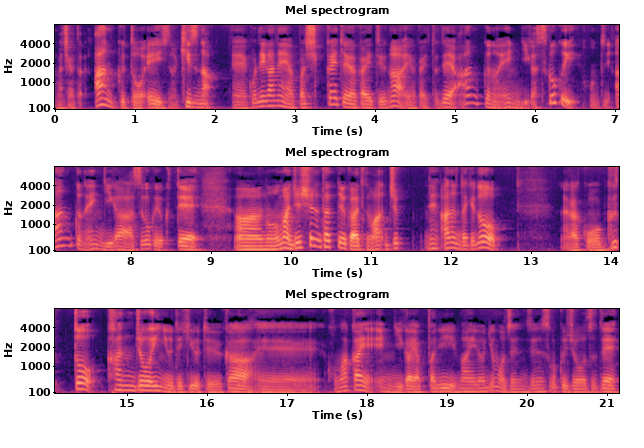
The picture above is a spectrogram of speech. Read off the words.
間違った。アンクとエイジの絆。えー、これがね、やっぱしっかりと描かれているのは描かれてで、アンクの演技がすごくいい。本当に、アンクの演技がすごく良くて、あの、まあ、10周年経ってるからっていうのは、10、ね、あるんだけど、なんかこう、ぐっと感情移入できるというか、えー、細かい演技がやっぱり前よりも全然すごく上手で、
